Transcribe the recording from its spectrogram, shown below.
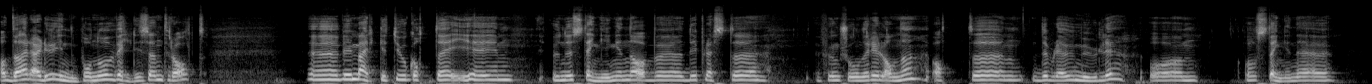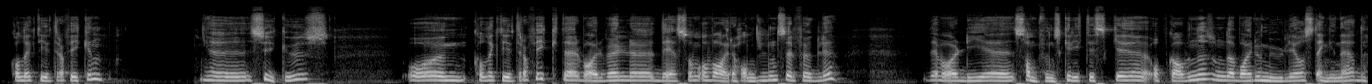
Ja, Der er du inne på noe veldig sentralt. Uh, vi merket jo godt det i under stengingen av eh, de fleste funksjoner i landet at eh, det ble umulig å, å stenge ned kollektivtrafikken. Eh, sykehus og kollektivtrafikk, der var vel det som Og varehandelen, selvfølgelig. Det var de samfunnskritiske oppgavene som det var umulig å stenge ned.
